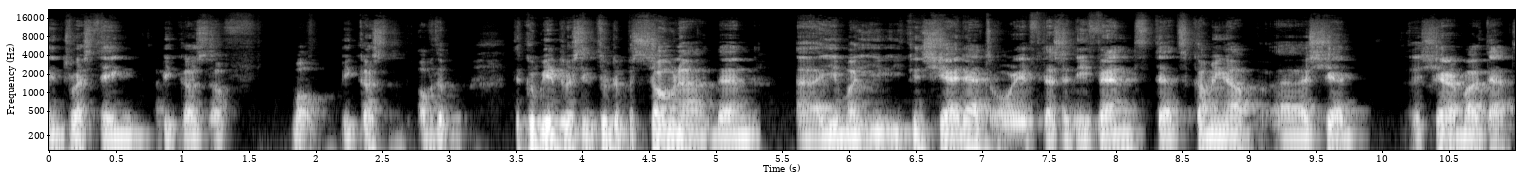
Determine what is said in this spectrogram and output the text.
interesting because of well because of the that could be interesting to the persona, then uh, you might you, you, can share that. Or if there's an event that's coming up, uh, share share about that,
